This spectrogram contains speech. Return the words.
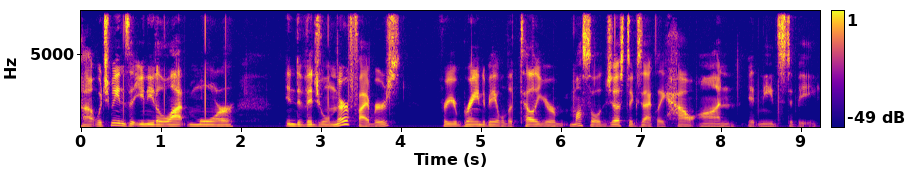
uh, which means that you need a lot more individual nerve fibers for your brain to be able to tell your muscle just exactly how on it needs to be.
